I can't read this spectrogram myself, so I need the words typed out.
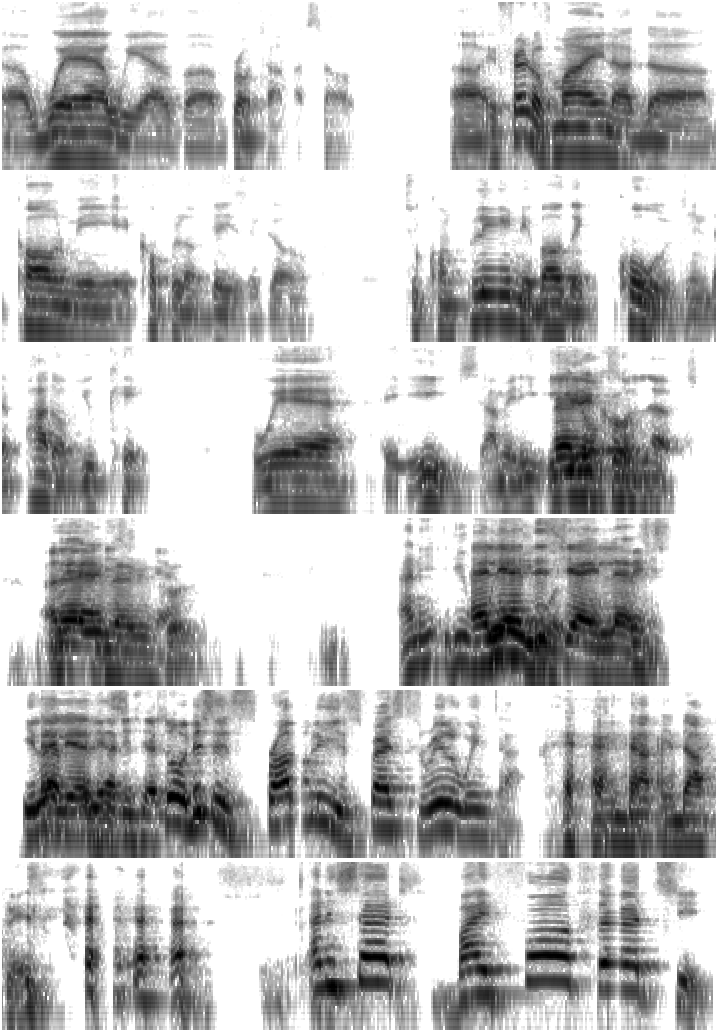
uh, where we have uh, brought ourselves. Uh, a friend of mine had uh, called me a couple of days ago to complain about the cold in the part of UK where he is. I mean, he, he also cold. left. Very, very year. cold. And he, earlier this year, he left. He left earlier, earlier this, this year. So this is probably his first real winter in that in that place. and he said by 4:30,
